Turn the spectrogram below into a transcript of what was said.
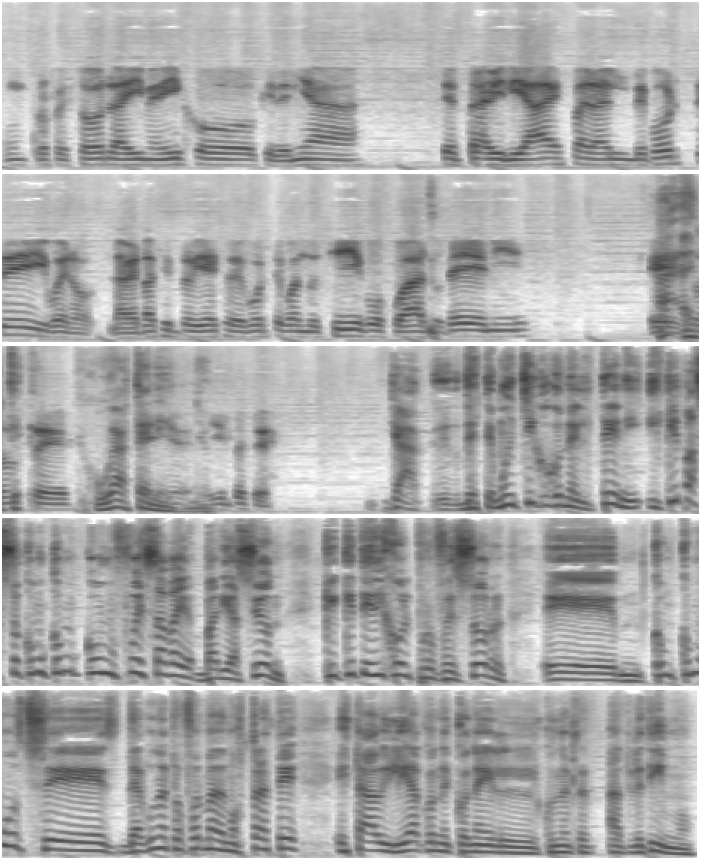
Un profesor ahí me dijo que tenía ciertas habilidades para el deporte y bueno, la verdad siempre había hecho deporte cuando chico, jugando tenis. Ah, entonces, ¿Jugás tenis? Y, empecé. Ya, desde muy chico con el tenis. ¿Y qué pasó? ¿Cómo, cómo, cómo fue esa variación? ¿Qué, qué te dijo el profesor? Eh, ¿cómo, ¿cómo, se, de alguna otra forma demostraste esta habilidad con, con, el, con el atletismo?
